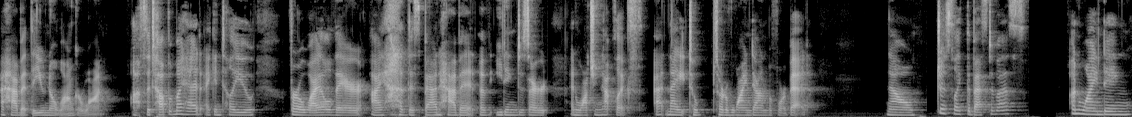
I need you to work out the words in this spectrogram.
a habit that you no longer want? Off the top of my head, I can tell you for a while there, I had this bad habit of eating dessert and watching Netflix at night to sort of wind down before bed. Now, just like the best of us, unwinding,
